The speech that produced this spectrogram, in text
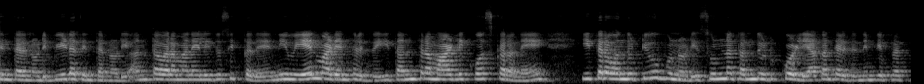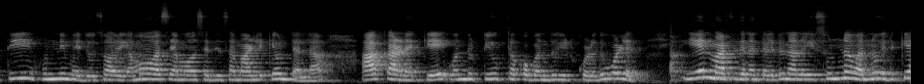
ತಿಂತಾರೆ ನೋಡಿ, ಬೀಡ ತಿಂತಾರೆ ನೋಡಿ, ಅಂಥವರ ಮನೆಯಲ್ಲಿ ಇದು ಸಿಗ್ತದೆ. ನೀವು ಏನು ಮಾಡಿ ಅಂತ ಹೇಳಿದ್ರೆ ಈ ತಂತ್ರ ಮಾಡಲಿಕ್ಕೋಸ್ಕರನೇ ಈ ಥರ ಒಂದು ಟ್ಯೂಬ್ ನೋಡಿ, ಸುಣ್ಣ ತಂದು ಇಟ್ಕೊಳ್ಳಿ. ಯಾಕಂತ ಹೇಳಿದ್ರೆ ನಿಮಗೆ ಪ್ರತಿ ಹುಣ್ಣಿಮೆ ಇದು ಸಾರಿ ಅಮಾವಾಸ್ಯೆ ಅಮಾವಾಸ್ಯೆ ದಿವಸ ಮಾಡಲಿಕ್ಕೆ ಉಂಟಲ್ಲ. ಆ ಕಾರಣಕ್ಕೆ ಒಂದು ಟ್ಯೂಬ್ ತಗೊಬಂದು ಇಟ್ಕೊಳ್ಳೋದು ಒಳ್ಳೆಯದು ಏನು ಮಾಡ್ತಿದ್ದೇನೆ ಅಂತ ಹೇಳಿದ್ರೆ ನಾನು ಈ ಸುಣ್ಣವನ್ನು ಇದಕ್ಕೆ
